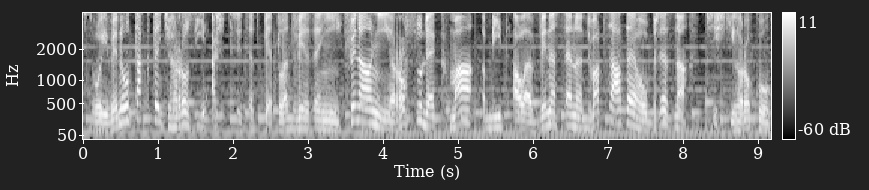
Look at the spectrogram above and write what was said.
svoji vinu, tak teď hrozí až 35 let vězení. Finální rozsudek má být ale vynesen 20. března příštího roku.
